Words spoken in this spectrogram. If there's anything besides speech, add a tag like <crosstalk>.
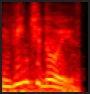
22.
